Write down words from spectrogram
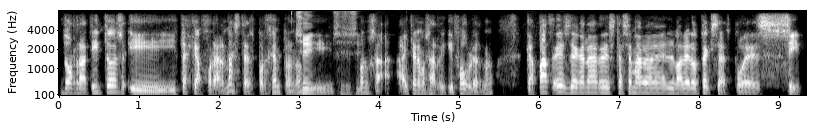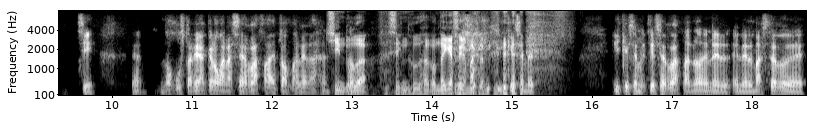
dos ratitos y, te has quedado fuera del Masters, por ejemplo, ¿no? Sí, sí, sí, Bueno, ahí tenemos a Ricky Fowler, ¿no? ¿Capaz es de ganar esta semana el Valero Texas? Pues sí, sí. ¿eh? Nos gustaría que lo ganase Rafa, de todas maneras. ¿eh? Sin duda, sin duda. ¿Dónde hay que firmar? y, que se y que se metiese Rafa, ¿no? En el, en el Master de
